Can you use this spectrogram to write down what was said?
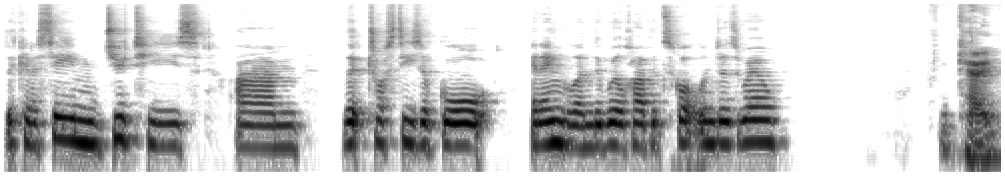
the kind of same duties um, that trustees have got in England, they will have in Scotland as well. Okay.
